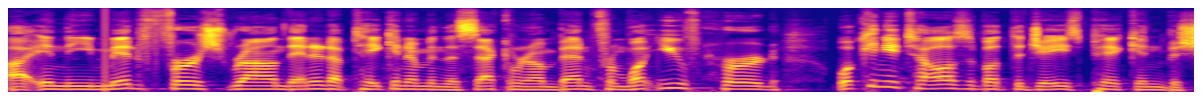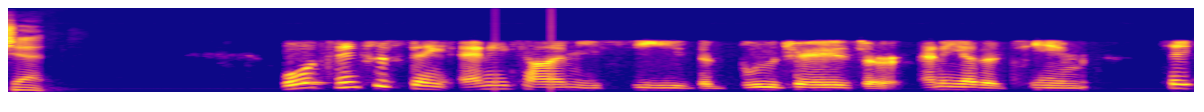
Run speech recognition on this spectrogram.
uh, in the mid first round. They ended up taking him in the second round. Ben, from what you've heard, what can you tell us about the Jays pick in Bichette? Well, it's interesting. Anytime you see the Blue Jays or any other team take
